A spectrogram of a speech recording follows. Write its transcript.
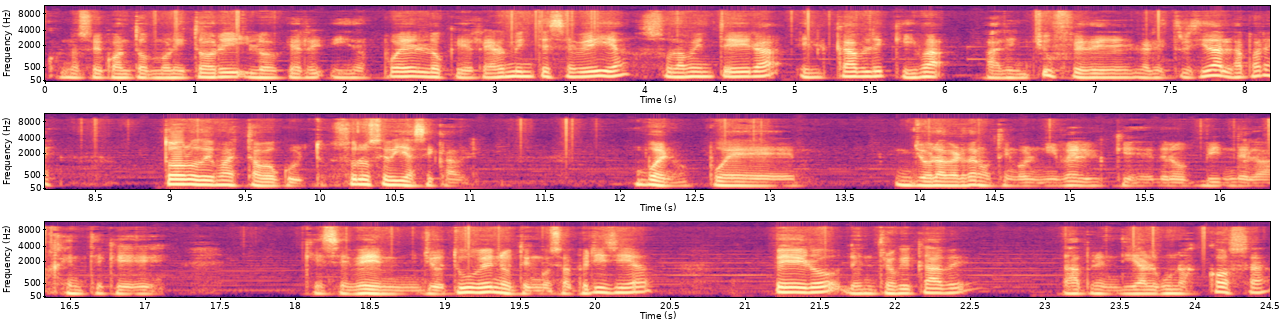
con no sé cuántos monitores y, lo que, y después lo que realmente se veía solamente era el cable que iba al enchufe de la electricidad en la pared. Todo lo demás estaba oculto, solo se veía ese cable. Bueno, pues yo la verdad no tengo el nivel que de, los, de la gente que, que se ve en YouTube, no tengo esa pericia, pero dentro que cabe aprendí algunas cosas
